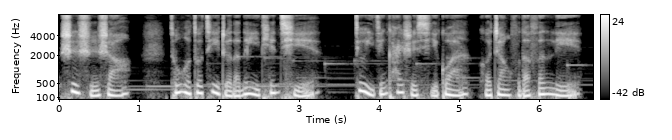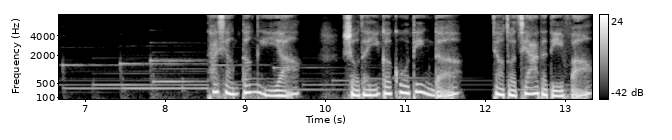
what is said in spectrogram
事实上，从我做记者的那一天起。就已经开始习惯和丈夫的分离。他像灯一样，守在一个固定的叫做家的地方，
